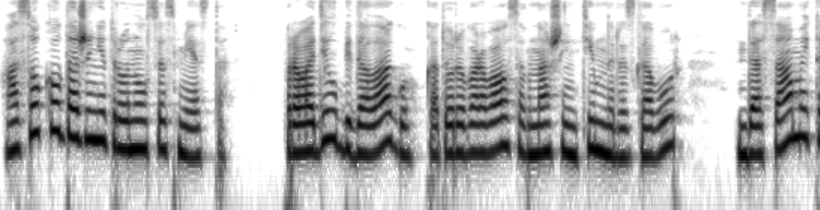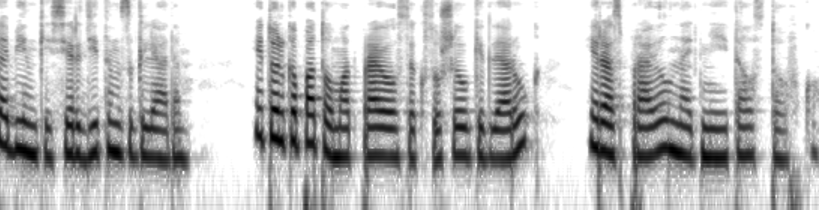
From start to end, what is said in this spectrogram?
А сокол даже не тронулся с места – Проводил бедолагу, который ворвался в наш интимный разговор, до самой кабинки сердитым взглядом. И только потом отправился к сушилке для рук и расправил над ней толстовку.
